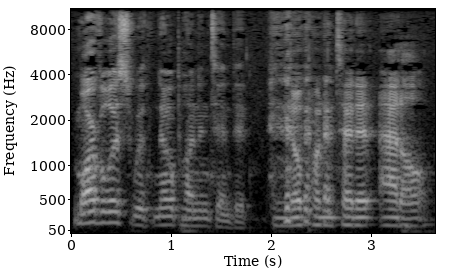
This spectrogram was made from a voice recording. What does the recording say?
Marvelous with no pun intended. No pun intended at all.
